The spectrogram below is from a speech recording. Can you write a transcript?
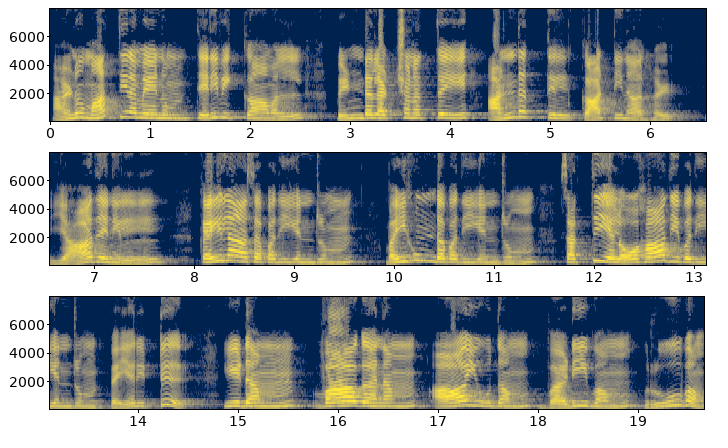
அணு மாத்திரமேனும் தெரிவிக்காமல் பிண்ட லட்சணத்தை அண்டத்தில் காட்டினார்கள். யாதெனில் கைலாசபதி என்றும் வைகுண்டபதி என்றும் சத்திய லோகாதிபதி என்றும் பெயரிட்டு இடம் வாகனம் ஆயுதம் வடிவம் ரூபம்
